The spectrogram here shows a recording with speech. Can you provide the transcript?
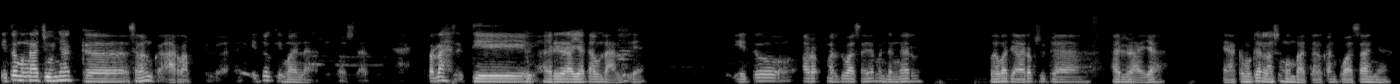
Itu mengacunya ke selalu ke Arab. gitu. Itu gimana, Ustaz? Pernah di hari raya tahun lalu ya. Itu mertua saya mendengar bahwa di Arab sudah hari raya. Ya, kemudian langsung membatalkan puasanya.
